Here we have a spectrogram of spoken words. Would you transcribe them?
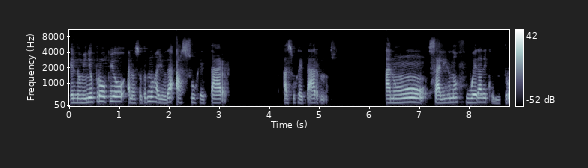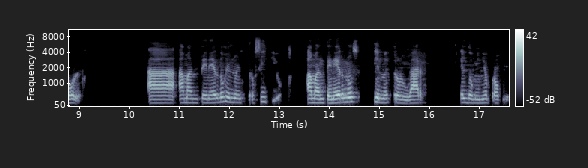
El dominio propio a nosotros nos ayuda a sujetar, a sujetarnos, a no salirnos fuera de control, a, a mantenernos en nuestro sitio, a mantenernos en nuestro lugar, el dominio propio.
